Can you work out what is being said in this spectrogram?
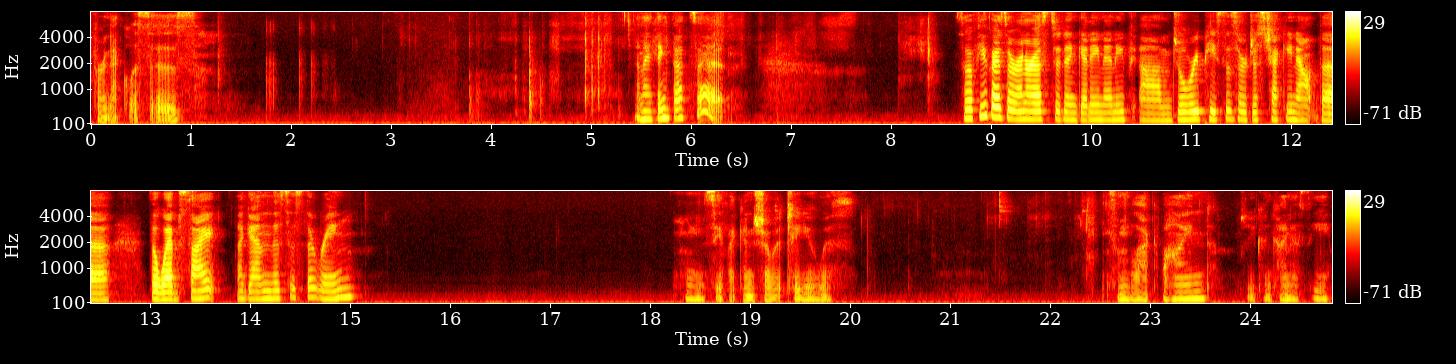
for necklaces. And I think that's it. So if you guys are interested in getting any um, jewelry pieces or just checking out the the website, again, this is the ring. Let me see if I can show it to you with some black behind so you can kind of see.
